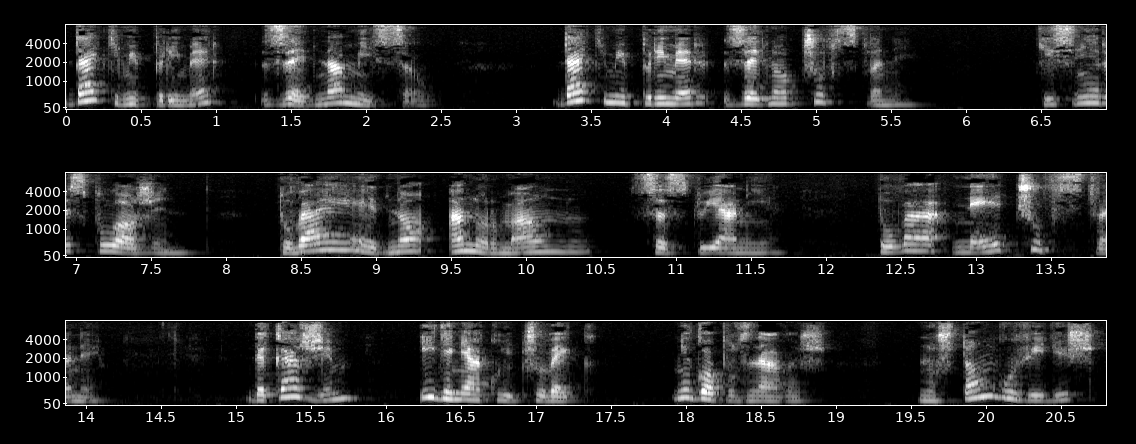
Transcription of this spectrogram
Дайте ми пример за една мисъл. Дайте ми пример за едно чувстване. Ти си ни разположен. Това е едно анормално състояние. Това не е чувстване. Да кажем, иде някой човек, не го познаваш, но щом го видиш,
